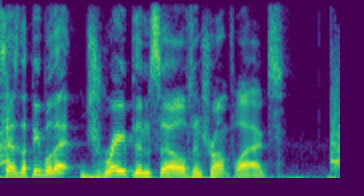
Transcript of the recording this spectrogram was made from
Says the people that drape themselves in Trump flags. Everyday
